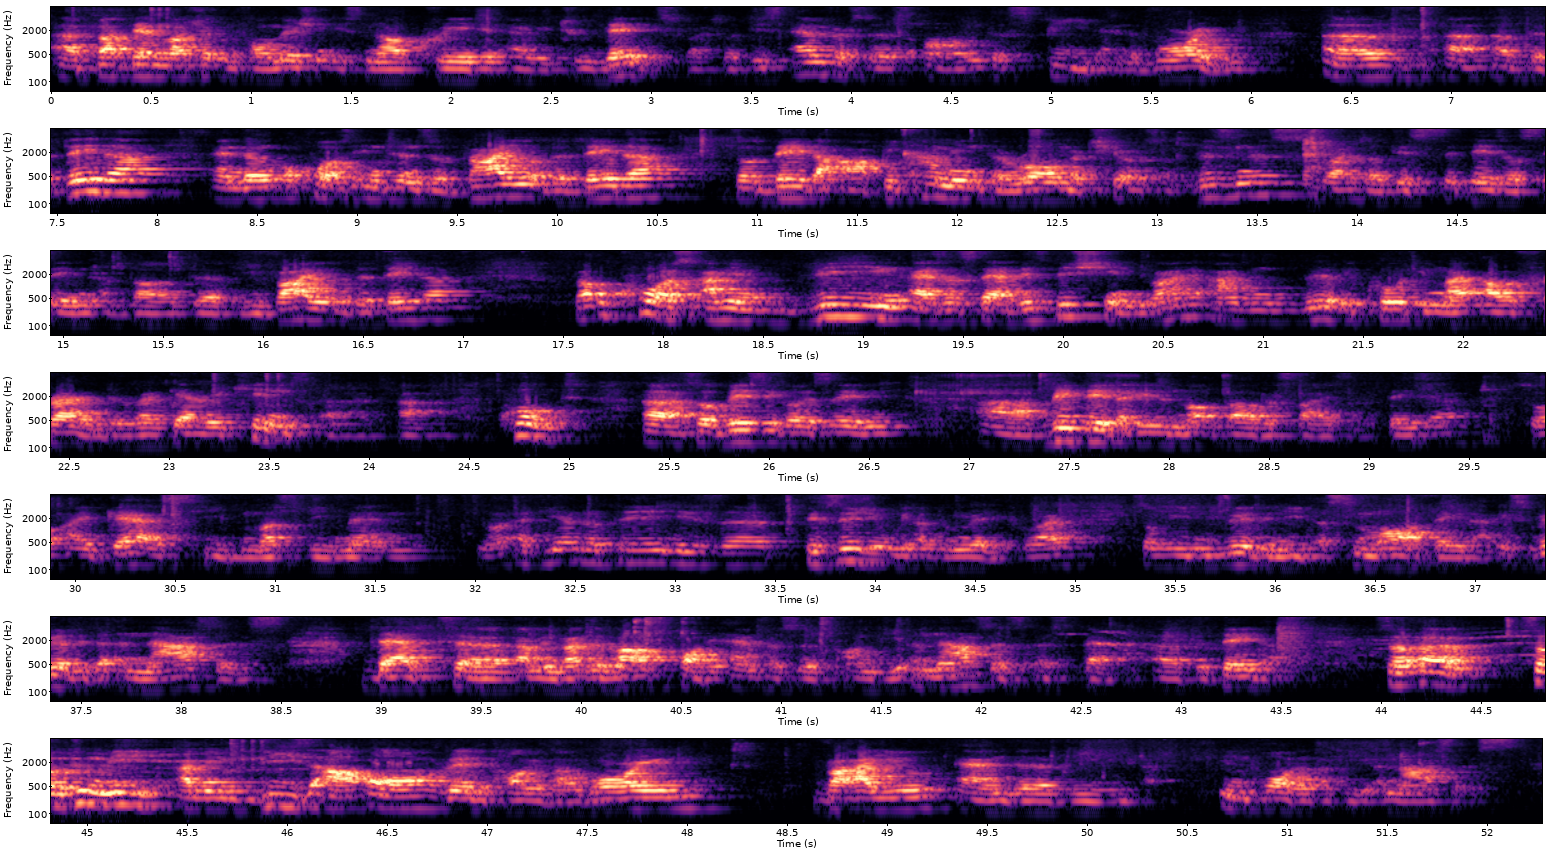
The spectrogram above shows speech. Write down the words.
Uh, but that much of information is now created every two days. Right? So this emphasis on the speed and the volume of, uh, of the data, and then of course in terms of value of the data, so data are becoming the raw materials of business, right? So this is saying about the, the value of the data. But of course, I mean, being as a statistician, right, I'm really quoting my our friend, right, Gary King's uh, uh, quote. Uh, so basically saying, uh, big data is not about the size of data. So I guess he must be meant at the end of the day, is a decision we have to make, right? So we really need a small data. It's really the analysis that, uh, I mean, by the last part, the emphasis on the analysis aspect of the data. So, uh, so to me, I mean, these are all really talking about volume, value, and uh, the importance of the analysis.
